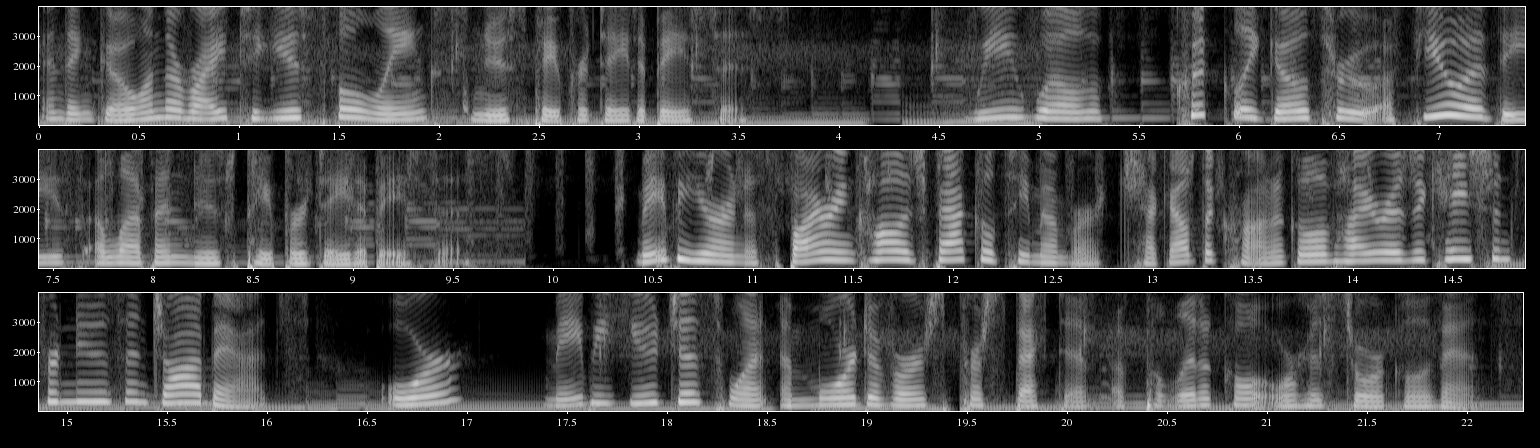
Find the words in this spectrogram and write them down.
and then go on the right to Useful Links Newspaper Databases. We will quickly go through a few of these 11 newspaper databases. Maybe you're an aspiring college faculty member. Check out the Chronicle of Higher Education for news and job ads. Or maybe you just want a more diverse perspective of political or historical events.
